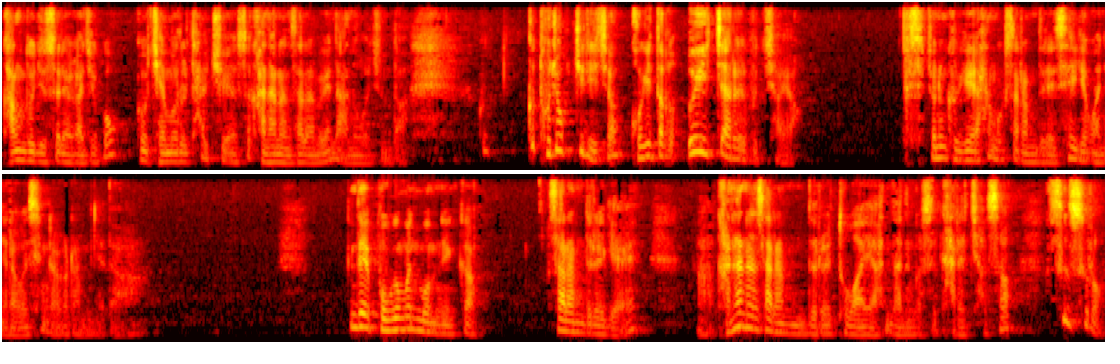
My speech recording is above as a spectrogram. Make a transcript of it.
강도 짓을 해가지고 그 재물을 탈취해서 가난한 사람에게 나누어 준다. 그, 그 도적질이죠. 거기다가 의자를 붙여요. 저는 그게 한국 사람들의 세계관이라고 생각을 합니다. 근데 복음은 뭡니까? 사람들에게 아, 가난한 사람들을 도와야 한다는 것을 가르쳐서 스스로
